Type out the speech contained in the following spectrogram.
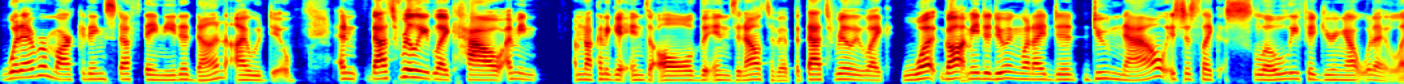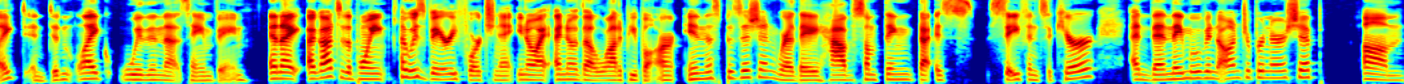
whatever marketing stuff they needed done i would do and that's really like how i mean I'm not going to get into all the ins and outs of it, but that's really like what got me to doing what I did do now is just like slowly figuring out what I liked and didn't like within that same vein. And I, I got to the point, I was very fortunate. You know, I, I know that a lot of people aren't in this position where they have something that is safe and secure and then they move into entrepreneurship. Um,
